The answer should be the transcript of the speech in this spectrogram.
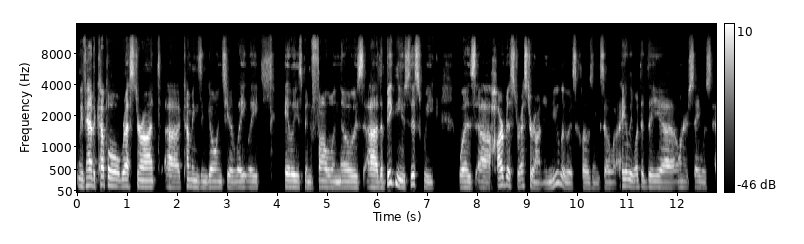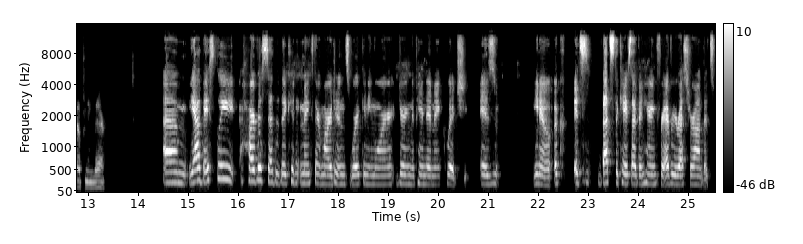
we've had a couple restaurant uh, comings and goings here lately. Haley's been following those. Uh, the big news this week was uh, Harvest Restaurant in Nulu is closing. So, Haley, what did the uh, owners say was happening there? Um, yeah, basically, Harvest said that they couldn't make their margins work anymore during the pandemic, which is, you know, it's that's the case I've been hearing for every restaurant that's,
